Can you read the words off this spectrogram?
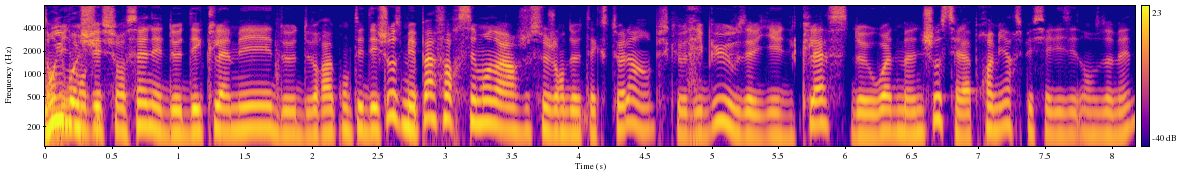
Oui, moi, de monter sur scène et de déclamer, de, raconter des choses, mais pas forcément d'avoir ce genre de texte-là, hein, puisque au début, vous aviez une classe de one-man show, c'était la première spécialisée dans ce domaine.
